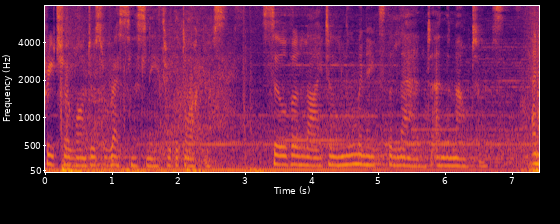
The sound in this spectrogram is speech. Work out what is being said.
Creature wanders restlessly through the darkness. Silver light illuminates the land and the mountains. And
